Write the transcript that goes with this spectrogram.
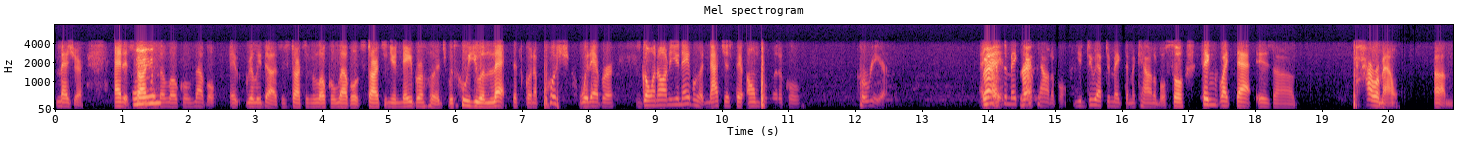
measure, and it starts Mhm. at the local level. It really does. It starts at the local level. It starts in your neighborhoods with who you elect that's going to push whatever is going on in your neighborhood, not just their own political career. And you have to make right. them accountable. You do have to make them accountable. So things like that is uh, paramount um,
